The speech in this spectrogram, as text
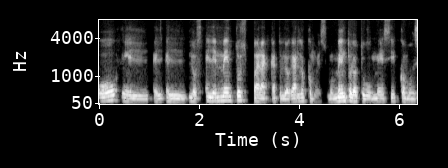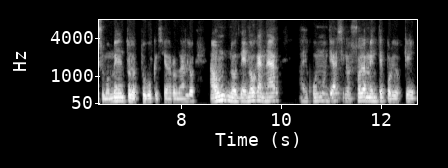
o los elementos para catalogarlo como en su momento lo tuvo Messi, como en su momento lo tuvo Cristiano Ronaldo, aún de no ganar algún mundial, sino solamente por lo que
